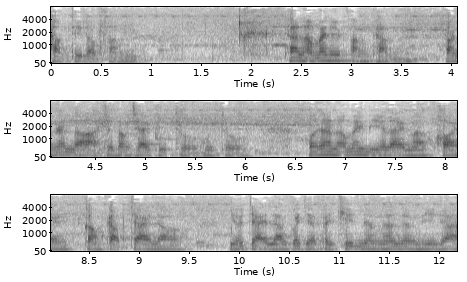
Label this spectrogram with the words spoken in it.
ธรรมที่เราฟังอยู่ ถ้าเราไม่ได้ฟังธรรมตอนนั้นเราอาจจะต้องใช้พุทโธพุทโธ เพราะถ้าเราไม่มีอะไรมาคอยกำกับใจเรา เดี๋ยวใจเราก็จะไปคิดเรื่องนั้นเรื่องนี้ได้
